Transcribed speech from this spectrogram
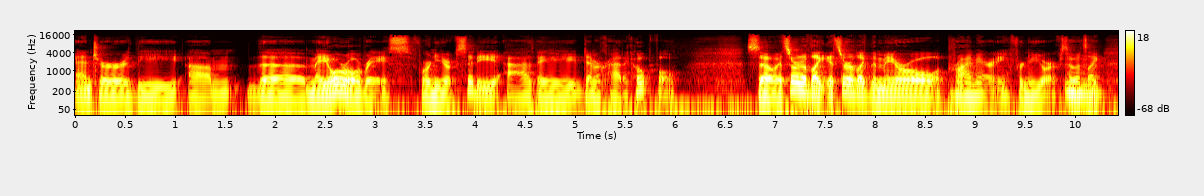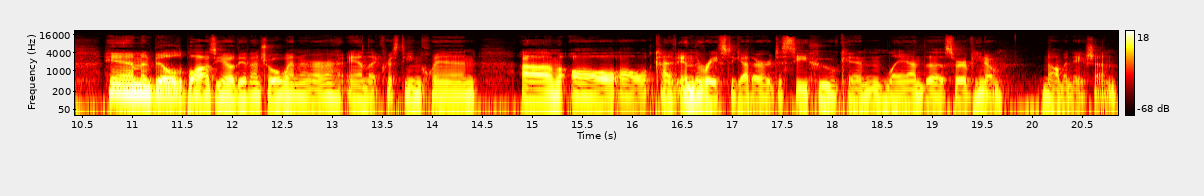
enter the um, the mayoral race for New York City as a Democratic hopeful. So it's sort of like it's sort of like the mayoral primary for New York. So it's like him and Bill De Blasio, the eventual winner, and like Christine Quinn, um, all all kind of in the race together to see who can land the sort of you know nomination.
